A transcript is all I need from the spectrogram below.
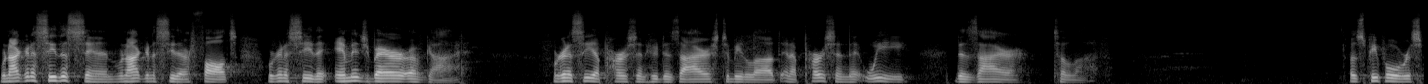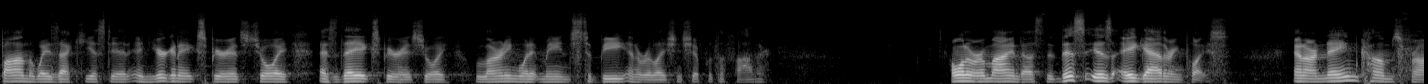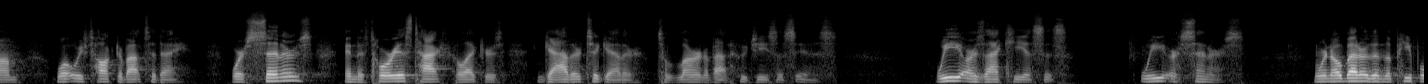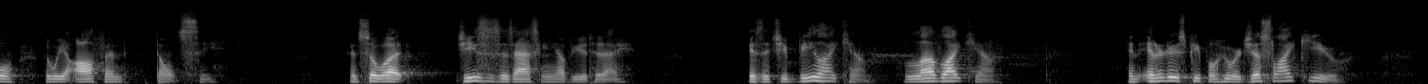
We're not going to see the sin, we're not going to see their faults. We're going to see the image bearer of God. We're going to see a person who desires to be loved and a person that we desire to love. Those people will respond the way Zacchaeus did, and you're going to experience joy as they experience joy, learning what it means to be in a relationship with the Father. I want to remind us that this is a gathering place, and our name comes from what we've talked about today, where sinners and notorious tax collectors gather together to learn about who Jesus is. We are Zacchaeuses. We are sinners. We're no better than the people that we often don't see. And so, what Jesus is asking of you today is that you be like him, love like him, and introduce people who are just like you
